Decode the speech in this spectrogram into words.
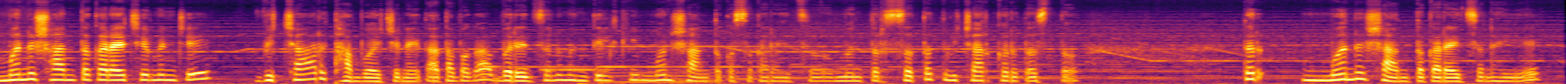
मन शांत करायचे म्हणजे विचार थांबवायचे नाहीत. आता बघा बरेच जण म्हणतील की मन शांत कसं करायचं? मन तर सतत विचार करत असतं. तर मन शांत करायचं नाही आहे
